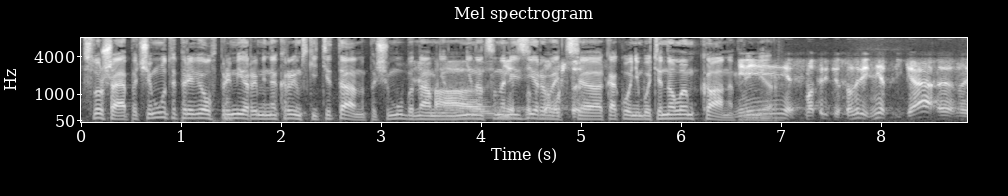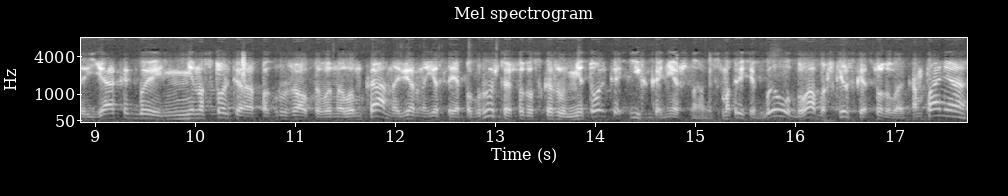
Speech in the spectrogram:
Слушай, а почему ты привел в пример именно крымский титан? Почему бы нам не, а, не национализировать нет, что... Э, какой-нибудь НЛМК, например? Нет, нет, смотрите, смотрите, нет, я, э, я как бы не настолько погружался в НЛМК, наверное, если я погружусь, то я что-то скажу. Не только их, конечно. Смотрите, был, была башкирская содовая компания,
